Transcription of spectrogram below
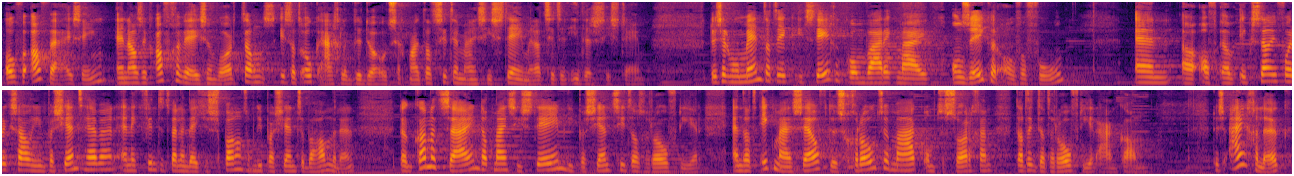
over afwijzing. En als ik afgewezen word, dan is dat ook eigenlijk de dood. Zeg maar. Dat zit in mijn systeem en dat zit in ieder systeem. Dus het moment dat ik iets tegenkom waar ik mij onzeker over voel, en uh, of uh, ik stel je voor, ik zou een patiënt hebben en ik vind het wel een beetje spannend om die patiënt te behandelen. Dan kan het zijn dat mijn systeem die patiënt ziet als roofdier. En dat ik mijzelf dus groter maak om te zorgen dat ik dat roofdier aan kan. Dus eigenlijk,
